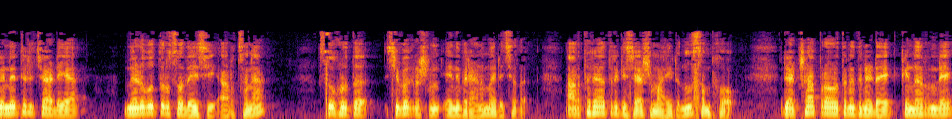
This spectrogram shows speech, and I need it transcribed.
കിണറ്റിൽ ചാടിയ നെടുവത്തൂർ സ്വദേശി അർച്ചന സുഹൃത്ത് ശിവകൃഷ്ണൻ എന്നിവരാണ് മരിച്ചത്. അർദ്ധരാത്രിക്ക് ശേഷമായിരുന്നു സംഭവം. രക്ഷാപ്രവർത്തനത്തിനിടെ കിണറിന്റെ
